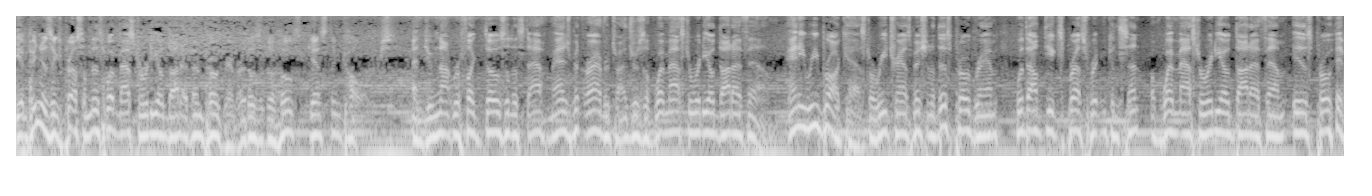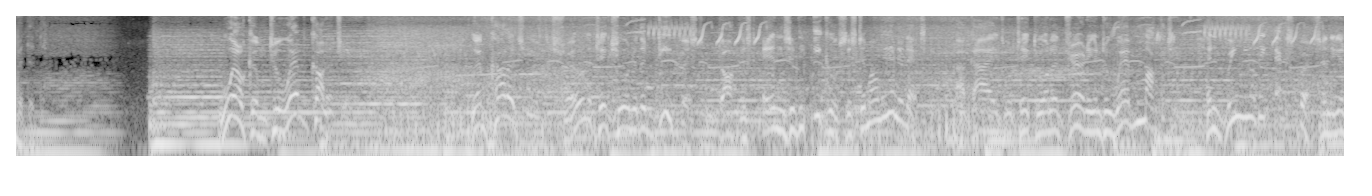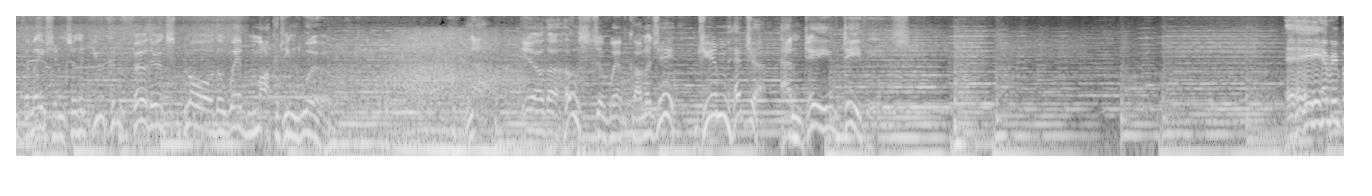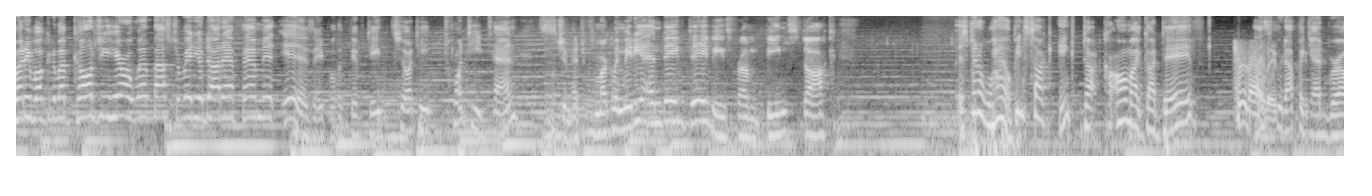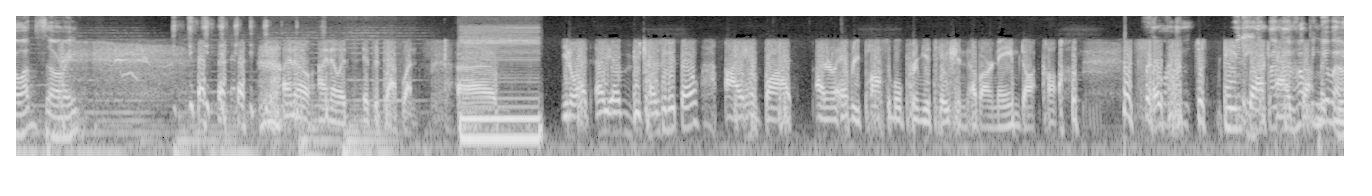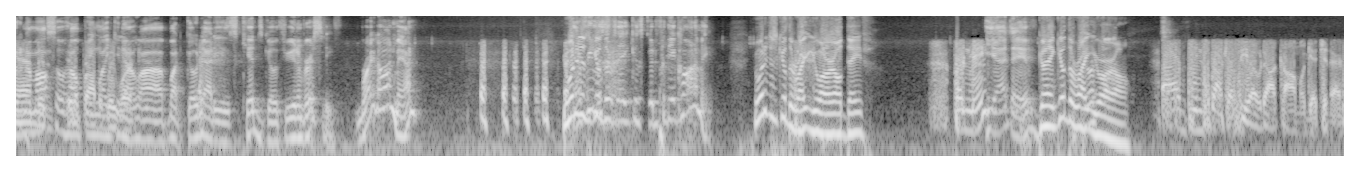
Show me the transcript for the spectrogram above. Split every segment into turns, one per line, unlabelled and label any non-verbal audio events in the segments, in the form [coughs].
The opinions expressed on this WebmasterRadio.fm program are those of the host, guests, and callers, and do not reflect those of the staff, management, or advertisers of WebmasterRadio.fm. Any rebroadcast or retransmission of this program without the express written consent of WebmasterRadio.fm is prohibited.
Welcome to Webcology. Webcology is the show that takes you into the deepest and darkest ends of the ecosystem on the internet. Our guides will take you on a journey into web marketing and bring you the experts and the information so that you can further explore the web marketing world. Now, here are the hosts of Webcology, Jim Hedger and Dave Davies.
Hey everybody, welcome to Webcology here on WebmasterRadio.fm. It is April the 15th, 20, 2010. This is Jim Hedger from Markland Media and Dave Davies from Beanstalk. It's been a while. BeanstalkInc.com. Oh my god, Dave.
Sure,
I screwed up again, bro. I'm sorry. [laughs]
I know, I know. It's it's a tough one. Um, you know what? I, uh, because of it, though, I have bought I don't know every possible permutation of our name.com. [laughs] so
So I'm-
just
Really,
beanstalk
I'm, I'm helping you out, and I'm also
it'll
helping, like,
probably
you know,
work.
uh, what GoDaddy's kids go through university. Right on, man.
You want to just give the
mistake is good for the economy.
you want to just give the right URL, Dave?
Pardon me?
Yeah, Dave.
Go ahead, give the right URL.
Uh, beanstalkseo.com will get you there.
